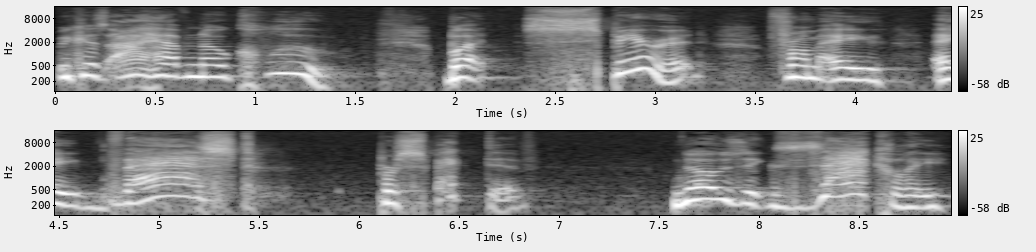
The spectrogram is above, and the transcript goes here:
because I have no clue. But spirit, from a, a vast perspective, knows exactly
